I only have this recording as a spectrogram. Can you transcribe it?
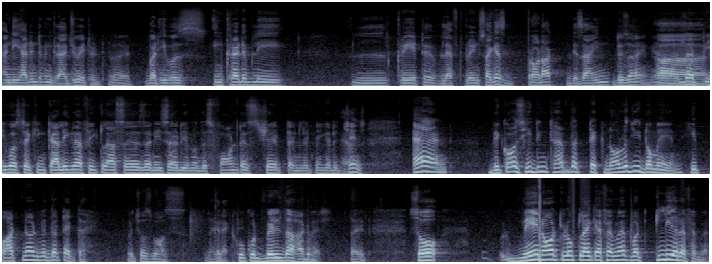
and he hadn't even graduated. Right. But he was incredibly creative, left brain. So I guess product design. Design, yeah. Uh, that he was taking calligraphy classes and he said, you know, this font is shit and let me get it Yeah. changed. And because he didn't have the technology domain, he partnered with the tech guy, which was Woz, right? Correct. Who could build the hardware, right? So, may not look like FMF, but clear FMF.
